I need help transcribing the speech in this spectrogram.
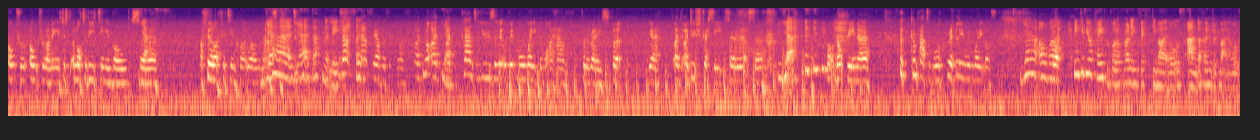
ultra ultra running. It's just a lot of eating involved. So yes. uh, I feel I fit in quite well in that. Yeah, aspect. yeah, definitely. That's that's the other thing. I've, I've not. I, Yeah. I plan to lose a little bit more weight than what I have for the race, but yeah, I, I do stress eat, so that's uh, yeah. not not being uh, compatible really with weight loss. Yeah, oh well, But- I think if you're capable of running 50 miles and 100 miles,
